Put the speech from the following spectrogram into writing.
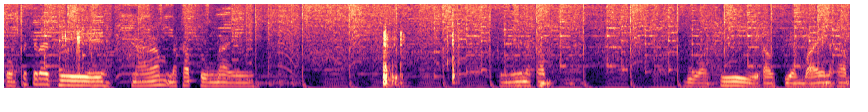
ผมก็จะได้เทน้ำนะครับลงใน ตรงนี้นะครับ บัวที่เราเตรียมไว้นะครับ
